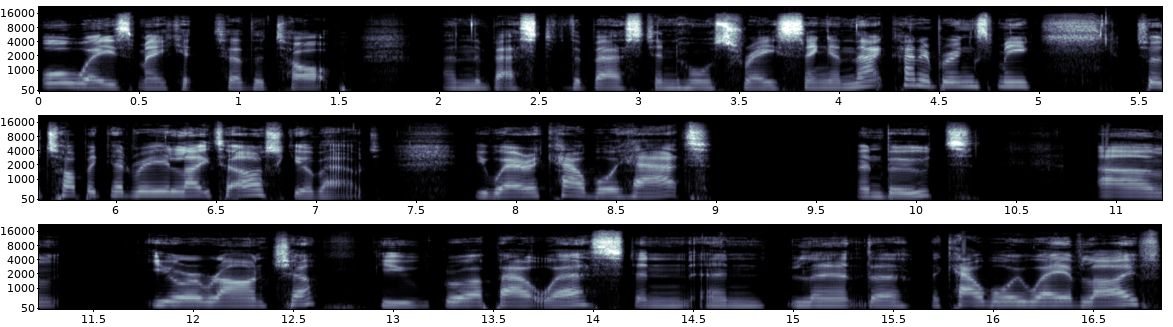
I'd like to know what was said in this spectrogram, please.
always make it to the top and the best of the best in horse racing. And that kind of brings me to a topic I'd really like to ask you about. You wear a cowboy hat and boots. Um, you're a rancher. You grew up out west and, and learned the, the cowboy way of life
